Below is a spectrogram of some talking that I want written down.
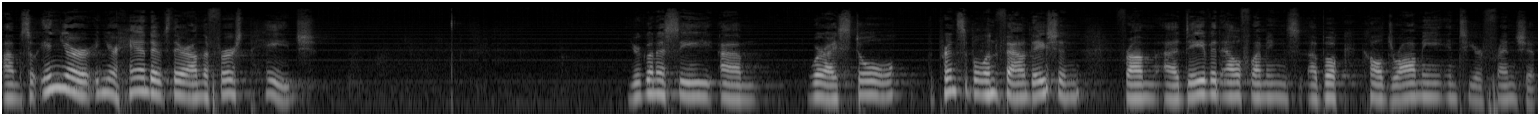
Um, so in your in your handouts there on the first page, you're going to see um, where I stole the principle and foundation from uh, David L. Fleming's uh, book called "Draw Me into Your Friendship."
